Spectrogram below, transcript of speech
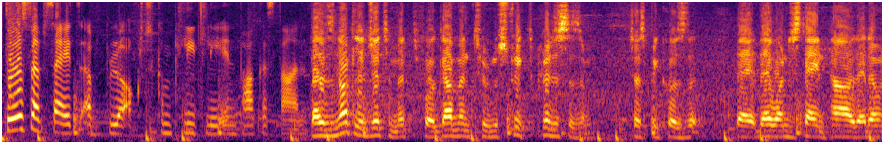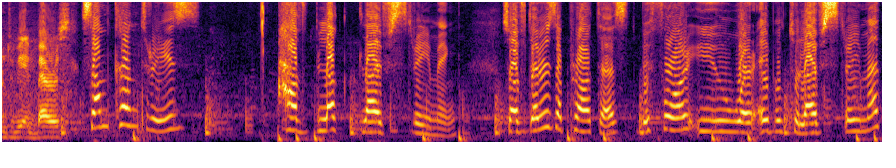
those websites are blocked completely in Pakistan. But it's not legitimate for a government to restrict criticism just because they, they want to stay in power, they don't want to be embarrassed. Some countries have blocked live streaming. So if there is a protest, before you were able to live stream it,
